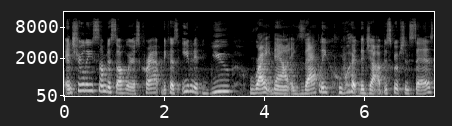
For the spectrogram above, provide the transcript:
And truly, some of the software is crap because even if you write down exactly what the job description says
